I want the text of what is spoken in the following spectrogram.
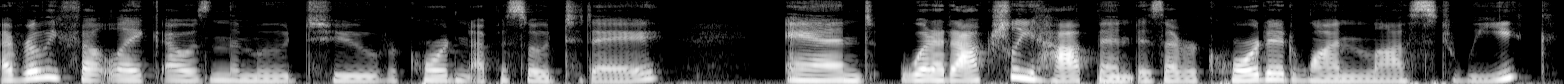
I really felt like I was in the mood to record an episode today. And what had actually happened is I recorded one last week,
